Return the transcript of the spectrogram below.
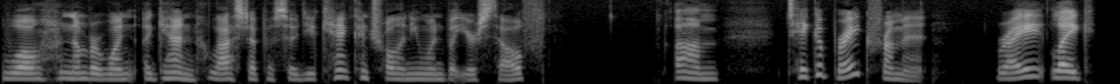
well, number one, again, last episode, you can't control anyone but yourself. Um, take a break from it, right? Like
